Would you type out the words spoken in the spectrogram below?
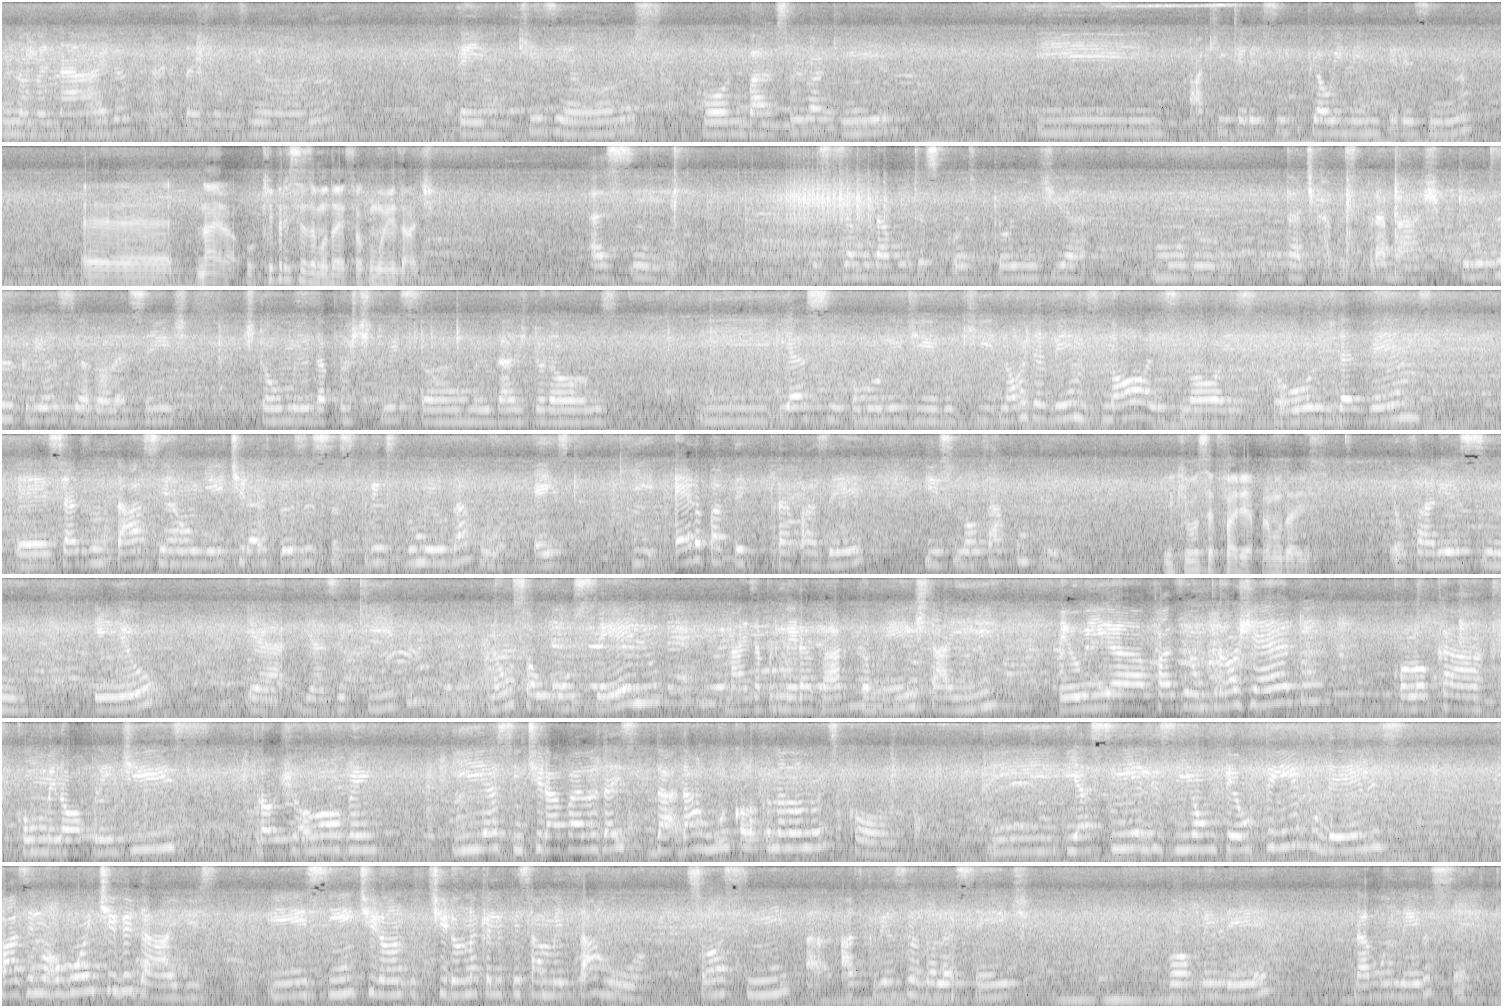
Meu nome é Naira, Naira da João tenho 15 anos, moro no bairro São Joaquim e aqui em Teresina, Piauí mesmo, Teresina. É, Naira, o que precisa mudar em sua comunidade? Assim, precisa mudar muitas coisas, porque hoje em dia o mundo está de cabeça para baixo, porque muitas crianças e adolescentes estão no meio da prostituição, no meio das drogas. E, e assim, como eu lhe digo, que nós devemos, nós, nós todos devemos é, se ajuntar, se reunir e tirar todas essas crianças do meio da rua. É isso que, que era para ter para fazer e isso não está cumprindo. E o que você faria para mudar isso? Eu faria assim, eu e, a, e, as equipes, não só o conselho, mas a primeira vara também está aí. Eu ia fazer um projeto, colocar como menor aprendiz, pro jovem, e assim, tirava elas da, da, rua e colocando elas na escola. E, e assim eles iam ter o tempo deles fazendo alguma atividade. E sim tirando, tirando aquele pensamento da rua. Só assim as crianças e adolescentes vão aprender da maneira certa.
